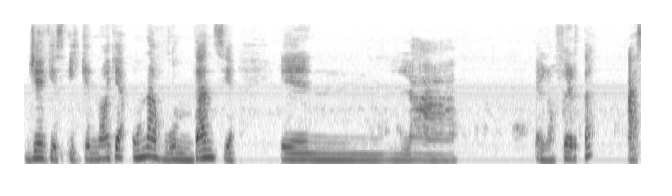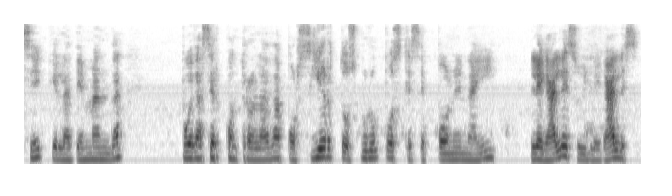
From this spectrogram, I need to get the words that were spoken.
llegues y que no haya una abundancia en la, en la oferta hace que la demanda pueda ser controlada por ciertos grupos que se ponen ahí, legales o ilegales.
